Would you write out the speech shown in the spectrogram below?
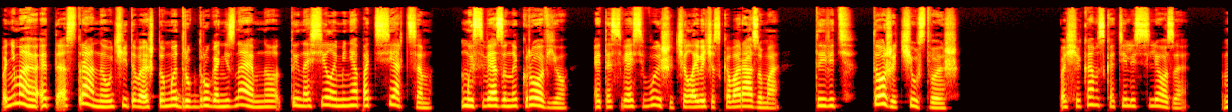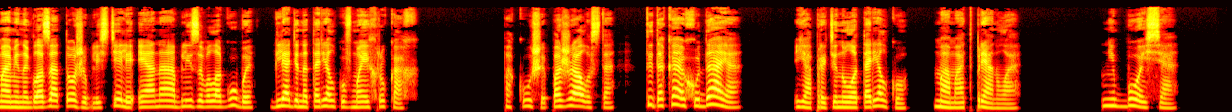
Понимаю, это странно, учитывая, что мы друг друга не знаем, но ты носила меня под сердцем. Мы связаны кровью. Это связь выше человеческого разума. Ты ведь тоже чувствуешь. По щекам скатились слезы. Мамины глаза тоже блестели, и она облизывала губы, глядя на тарелку в моих руках. «Покушай, пожалуйста. Ты такая худая!» Я протянула тарелку, мама отпрянула. «Не бойся».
